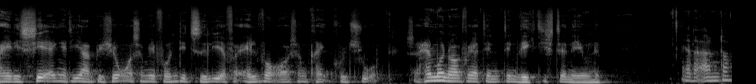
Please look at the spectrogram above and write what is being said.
realisering af de ambitioner, som vi har fundet de tidligere for alvor også omkring kultur. Så han må nok være den, den vigtigste at nævne. Er der andre?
